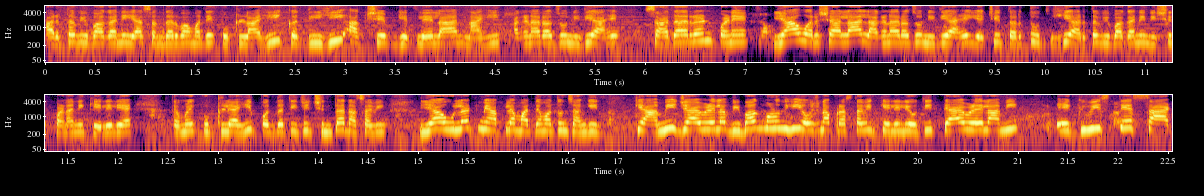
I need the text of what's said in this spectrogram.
अर्थ विभागाने या संदर्भामध्ये कुठलाही कधीही आक्षेप घेतला घेतलेला नाही. लागणारा जो निधी आहे साधारणपणे या वर्षाला लागणारा जो निधी आहे याची तरतूद ही अर्थ विभागाने निश्चितपणाने केलेली आहे. त्यामुळे कुठल्याही पद्धतीची चिंता नसावी. या उलट मी आपल्या माध्यमातून सांगेन की आम्ही ज्या वेळेला विभाग म्हणून ही योजना प्रस्तावित केलेली होती त्यावेळेला आम्ही एकवीस ते साठ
